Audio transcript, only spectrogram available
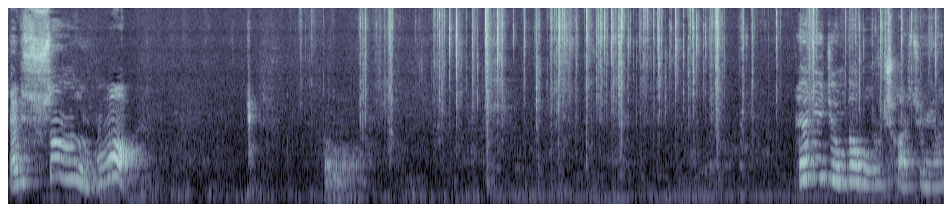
Ya bir sussana oğlum. Vay. Allah. Her videomda boku çıkartıyor ya.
